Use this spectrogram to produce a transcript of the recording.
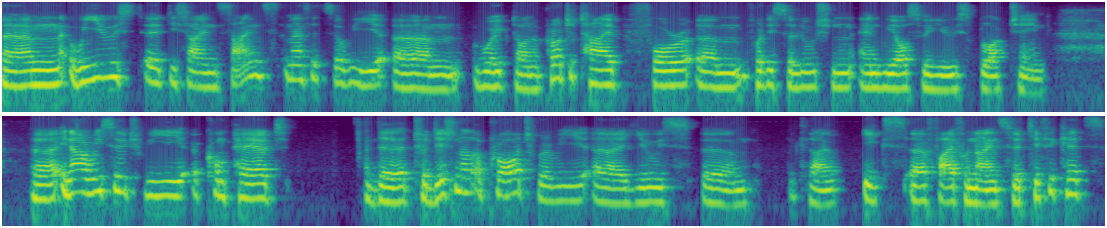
Um, we used a design science method, so we um, worked on a prototype for, um, for this solution, and we also used blockchain. Uh, in our research, we compared the traditional approach where we uh, use um, X509 certificates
